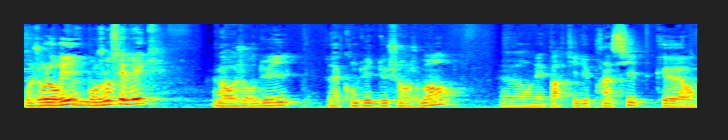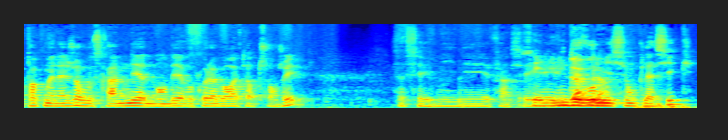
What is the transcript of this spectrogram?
Bonjour Laurie. Bonjour Cédric. Alors aujourd'hui, la conduite du changement. Euh, on est parti du principe qu'en tant que manager, vous serez amené à demander à vos collaborateurs de changer. Ça, c'est une, enfin, c'est une de vos missions classiques.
